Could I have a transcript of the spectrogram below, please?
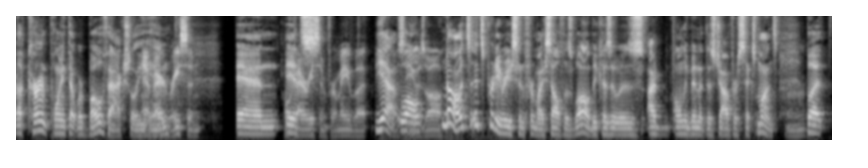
A current point that we're both actually Yeah, in, very recent. and Well, it's very recent for me, but Yeah, we'll well, as well. no, it's it's pretty recent for myself as well because it was I've only been at this job for six months, Mhm. but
